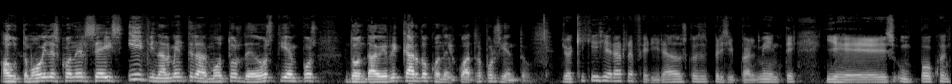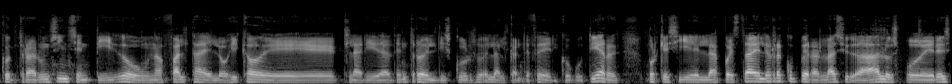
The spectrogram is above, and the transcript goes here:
automóviles con el 6% y finalmente las motos de dos tiempos, don David Ricardo con el 4%. Yo aquí quisiera referir a dos cosas principalmente y es un poco encontrar un sinsentido una falta de lógica o de claridad dentro del discurso del alcalde Federico Gutiérrez, porque si la apuesta de él es recuperar la ciudad, los poderes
